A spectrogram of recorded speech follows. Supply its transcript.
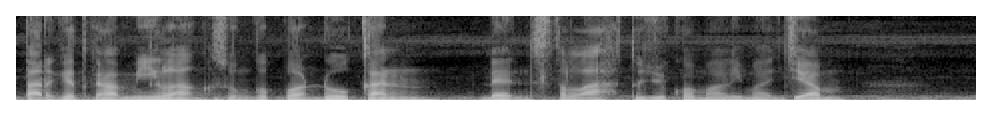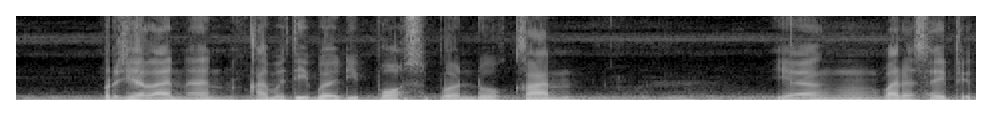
Target kami langsung ke pondokan dan setelah 7,5 jam perjalanan kami tiba di pos pondokan yang pada saat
